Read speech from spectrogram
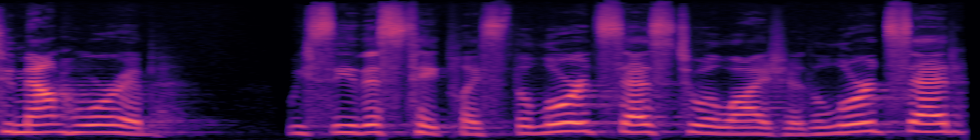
to Mount Horeb, we see this take place. The Lord says to Elijah, The Lord said,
